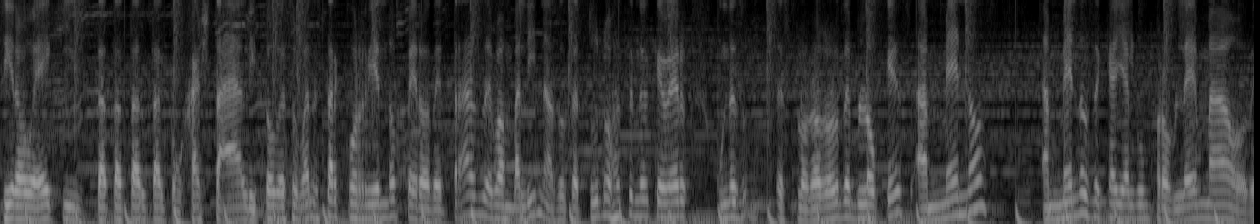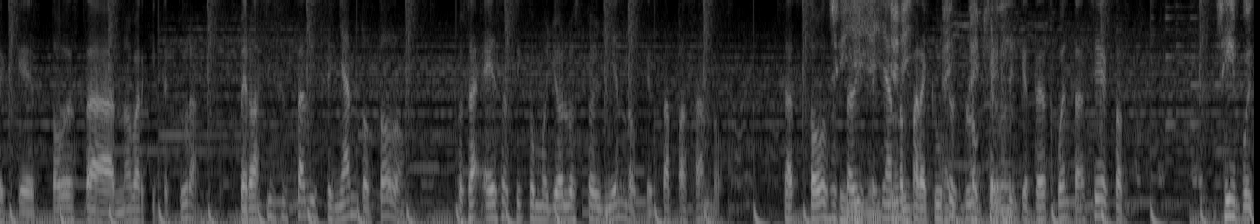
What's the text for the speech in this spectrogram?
0x, tal, tal, tal, tal, con hashtag y todo eso van a estar corriendo, pero detrás de bambalinas. O sea, tú no vas a tener que ver un explorador de bloques a menos, a menos de que haya algún problema o de que toda esta nueva arquitectura. Pero así se está diseñando todo. O sea, es así como yo lo estoy viendo que está pasando. O sea, todo se está diseñando para que uses blockchain sin que te des cuenta. Sí, Héctor. Sí, pues,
